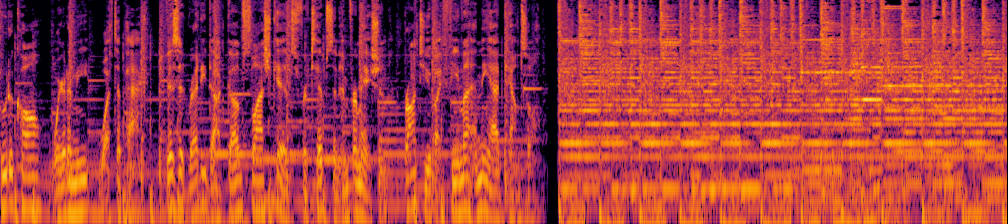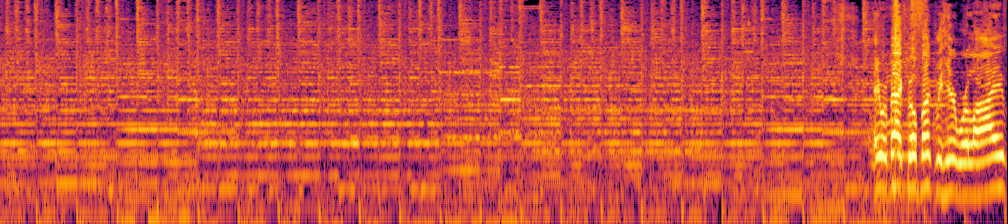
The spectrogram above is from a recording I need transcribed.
who to call, where to meet, what to pack. Visit ready.gov/kids for tips and information. Brought to you by FEMA and the Ad Council. Hey, we're back. Bill Bunkley here. We're live.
